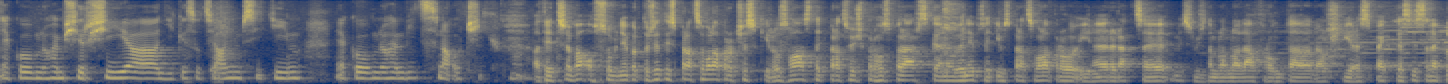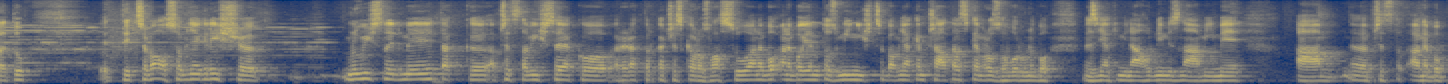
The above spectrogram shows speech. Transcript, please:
jako mnohem širší a díky sociálním sítím jako mnohem víc na očích. No. A ty třeba osobně, protože ty zpracovala pro Český rozhlas, teď pracuješ pro hospodářské noviny, předtím zpracovala pro jiné redakce, myslím, že tam byla Mladá fronta, další Respekt, jestli se nepletu. Ty třeba osobně, když eh, mluvíš s lidmi tak, eh, a představíš se jako redaktorka Českého rozhlasu, anebo, anebo jen to zmíníš třeba v nějakém přátelském rozhovoru nebo mezi nějakými náhodnými známými, a, eh, a nebo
